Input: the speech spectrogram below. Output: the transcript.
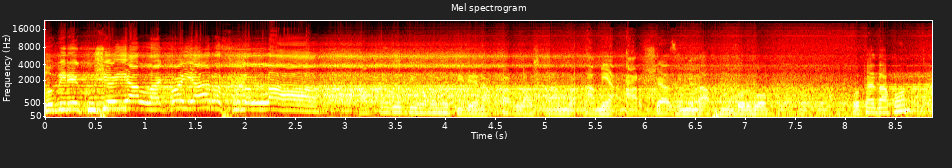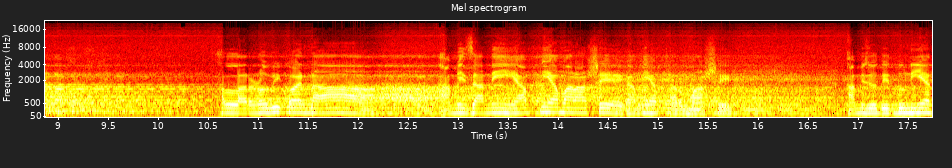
নবীরে খুশি হইয়া আল্লাহ কয়, ইয়া রাসূলুল্লাহ, আপনি যদি অনুমতি দেন, আপনার লাশটা আমরা আমি আরশে আজিমে দাফন করব। কোথায় দাফন? আল্লাহর নবী কয়, না, আমি জানি, আপনি আমার আশেক আমি আপনার মাসেক আমি যদি দুনিয়ার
